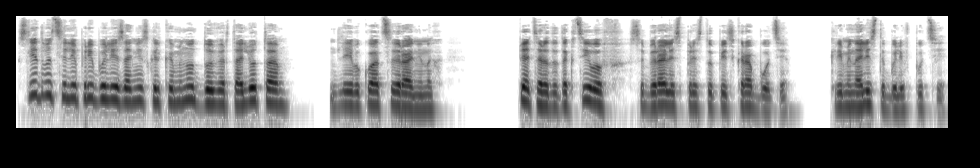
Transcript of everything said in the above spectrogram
Следователи прибыли за несколько минут до вертолета для эвакуации раненых. Пятеро детективов собирались приступить к работе. Криминалисты были в пути.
